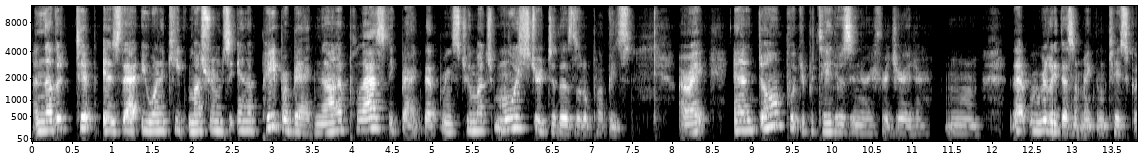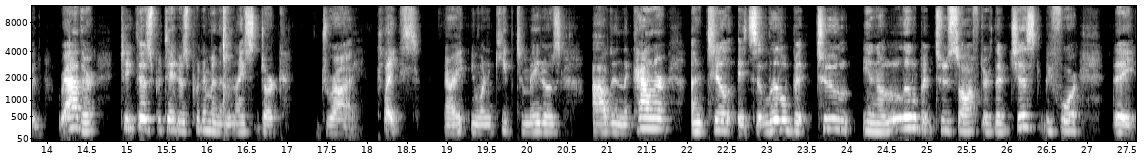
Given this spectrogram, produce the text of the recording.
Another tip is that you want to keep mushrooms in a paper bag, not a plastic bag. That brings too much moisture to those little puppies. All right? And don't put your potatoes in the refrigerator. Mm, that really doesn't make them taste good. Rather, take those potatoes, put them in a nice, dark, dry place. All right? You want to keep tomatoes out in the counter until it's a little bit too, you know, a little bit too soft, or they're just before they,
